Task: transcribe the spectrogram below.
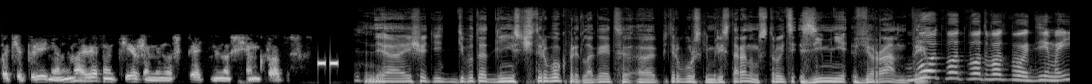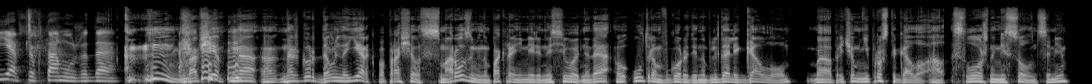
потепление, наверное, те же минус 5, минус 7 градусов. Еще де- депутат Денис Четвербок предлагает э, петербургским ресторанам строить зимние веранды. Вот, вот, вот, вот, вот, Дима, и я все к тому же, да. Вообще, на- э, наш город довольно ярко попрощался с морозами, ну, по крайней мере, на сегодня, да. Утром в городе наблюдали гало, а, причем не просто гало, а сложными солнцами.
